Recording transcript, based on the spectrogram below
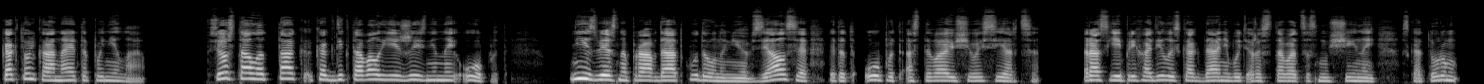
как только она это поняла. Все стало так, как диктовал ей жизненный опыт. Неизвестно, правда, откуда он у нее взялся, этот опыт остывающего сердца, раз ей приходилось когда-нибудь расставаться с мужчиной, с которым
